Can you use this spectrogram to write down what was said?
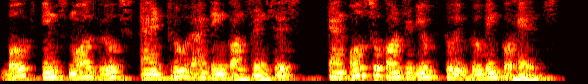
both in small groups and through writing conferences, can also contribute to improving coherence.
